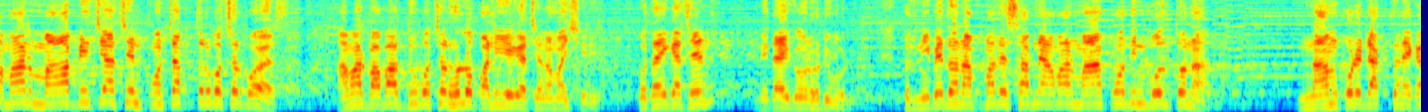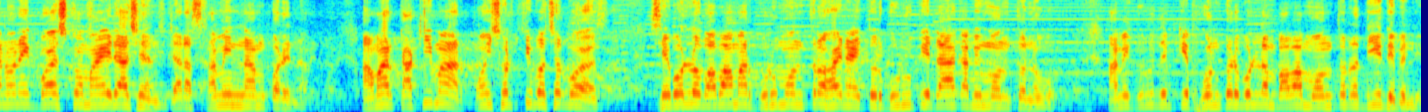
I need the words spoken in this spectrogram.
আমার মা বেঁচে আছেন পঁচাত্তর বছর বয়স। আমার বাবা দু বছর হলো পালিয়ে গেছেন আমায় ছেড়ে। কোথায় গেছেন? নিতাই গৌর হরি বল তো নিবেদন আপনাদের সামনে, আমার মা কোনোদিন বলতো না নাম করে ডাকতেন। এখানে অনেক বয়স্ক মায়েরা আছেন যারা স্বামীর নাম করে না। আমার কাকিমার পঁয়ষট্টি বছর বয়স। সে বলল, বাবা, আমার গুরু মন্ত্র হয় নাই, তোর গুরুকে ডাক, আমি মন্ত্র নেব। আমি গুরুদেবকে ফোন করে বললাম, বাবা, মন্ত্রটা দিয়ে দেবেন।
